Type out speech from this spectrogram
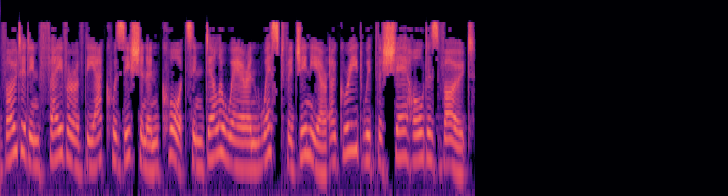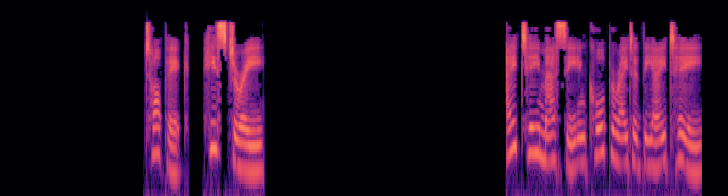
voted in favor of the acquisition and courts in Delaware and West Virginia agreed with the shareholders' vote. History A.T. Massey incorporated the A.T.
